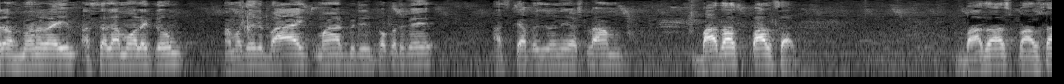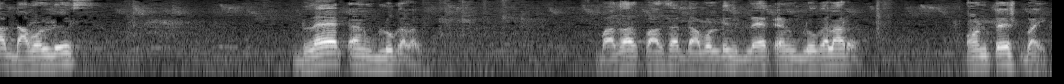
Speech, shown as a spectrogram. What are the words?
রহমান রাহিম। আসসালামু আলাইকুম। আমাদের বাইক মার্ট বিডির পক্ষ থেকে আজকে আপনাদের জন্য নিয়ে আসলাম Bajaj Pulsar. Bajaj Pulsar double disc, black and blue colour. Bajaj Pulsar double disc, black and blue colour, on test bike.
